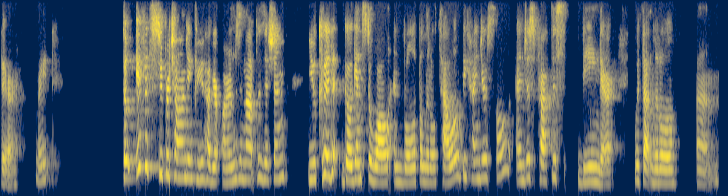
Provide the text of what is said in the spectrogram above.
there right? So if it's super challenging for you to have your arms in that position, you could go against a wall and roll up a little towel behind your skull and just practice being there with that little um,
